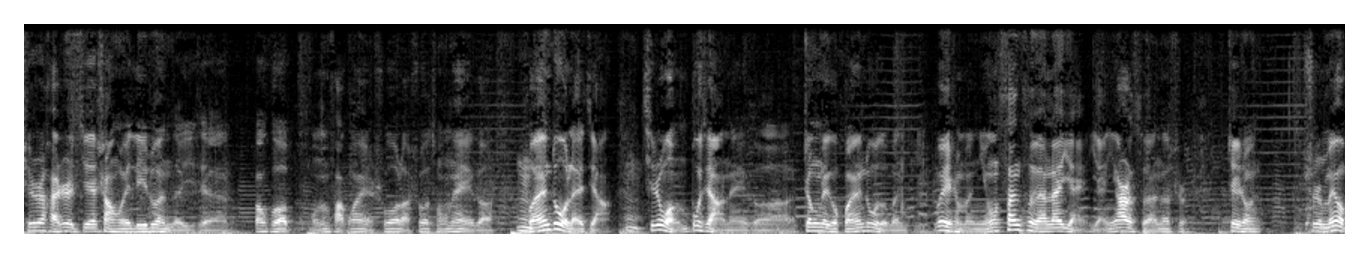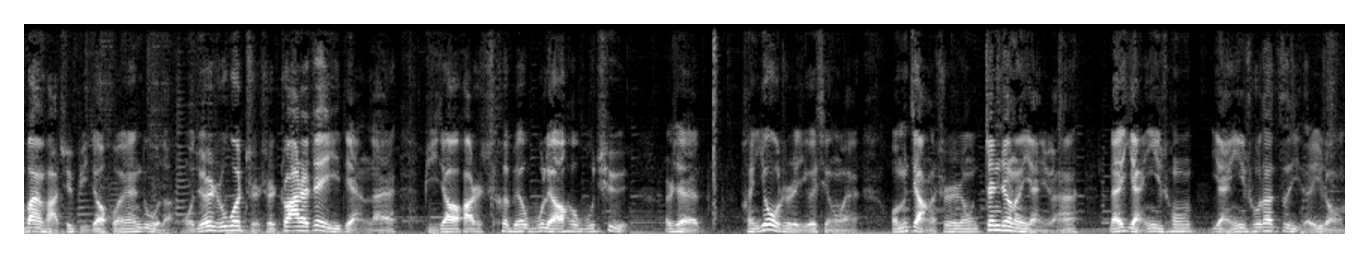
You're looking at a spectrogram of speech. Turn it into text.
其实还是接上回立论的一些，包括我们法官也说了，说从那个还原度来讲，嗯，其实我们不讲那个争这个还原度的问题。为什么你用三次元来演演绎二次元的是这种是没有办法去比较还原度的？我觉得如果只是抓着这一点来比较的话，是特别无聊和无趣，而且 很幼稚的一个行为。我们讲的是用真正的演员来演绎出演绎出他自己的一种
